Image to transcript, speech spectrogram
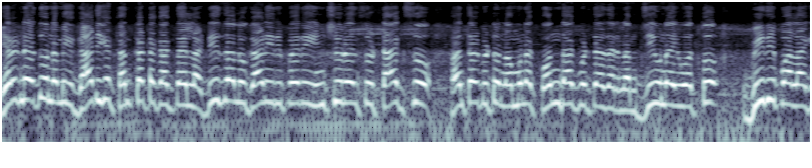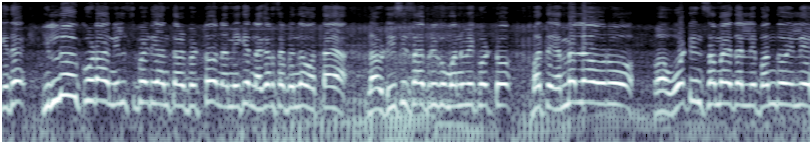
ಎರಡನೇದು ನಮಗೆ ಗಾಡಿಗೆ ಕಂತು ಕಟ್ಟಕ್ಕಾಗ್ತಾ ಇಲ್ಲ. ಡೀಸೆಲು, ಗಾಡಿ ರಿಪೇರಿ ಇನ್ಶೂರೆನ್ಸು ಟ್ಯಾಕ್ಸು ಅಂತೇಳ್ಬಿಟ್ಟು ನಮ್ಮನ್ನ ಕೊಂದಾಕ್ಬಿಡ್ತಾ ಇದ್ದಾರೆ. ನಮ್ಮ ಜೀವನ ಇವತ್ತು ಬೀದಿ ಪಾಲಾಗಿದೆ. ಇಲ್ಲೂ ಕೂಡ ನಿಲ್ಲಿಸಬೇಡಿ ಅಂತ ಹೇಳ್ಬಿಟ್ಟು ನಮಗೆ ನಗರಸಭೆಯಿಂದ ಒತ್ತಾಯ. ನಾವು ಡಿ ಸಿ ಸಾಹೇಬ್ರಿಗೂ ಮನವಿ ಕೊಟ್ಟು, ಮತ್ತು ಎಂ ಎಲ್ ಎ ಅವರು ಓಟಿನ ಸಮಯದಲ್ಲಿ ಬಂದು ಇಲ್ಲಿ,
